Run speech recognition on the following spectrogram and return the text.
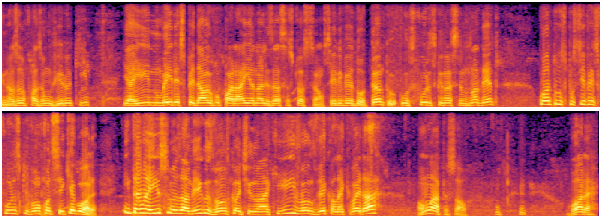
E nós vamos fazer um giro aqui. E aí no meio desse pedal eu vou parar e analisar essa situação. Se ele vedou tanto os furos que nós temos lá dentro, quanto os possíveis furos que vão acontecer aqui agora. Então é isso, meus amigos. Vamos continuar aqui e vamos ver qual é que vai dar. Vamos lá, pessoal. Bora.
